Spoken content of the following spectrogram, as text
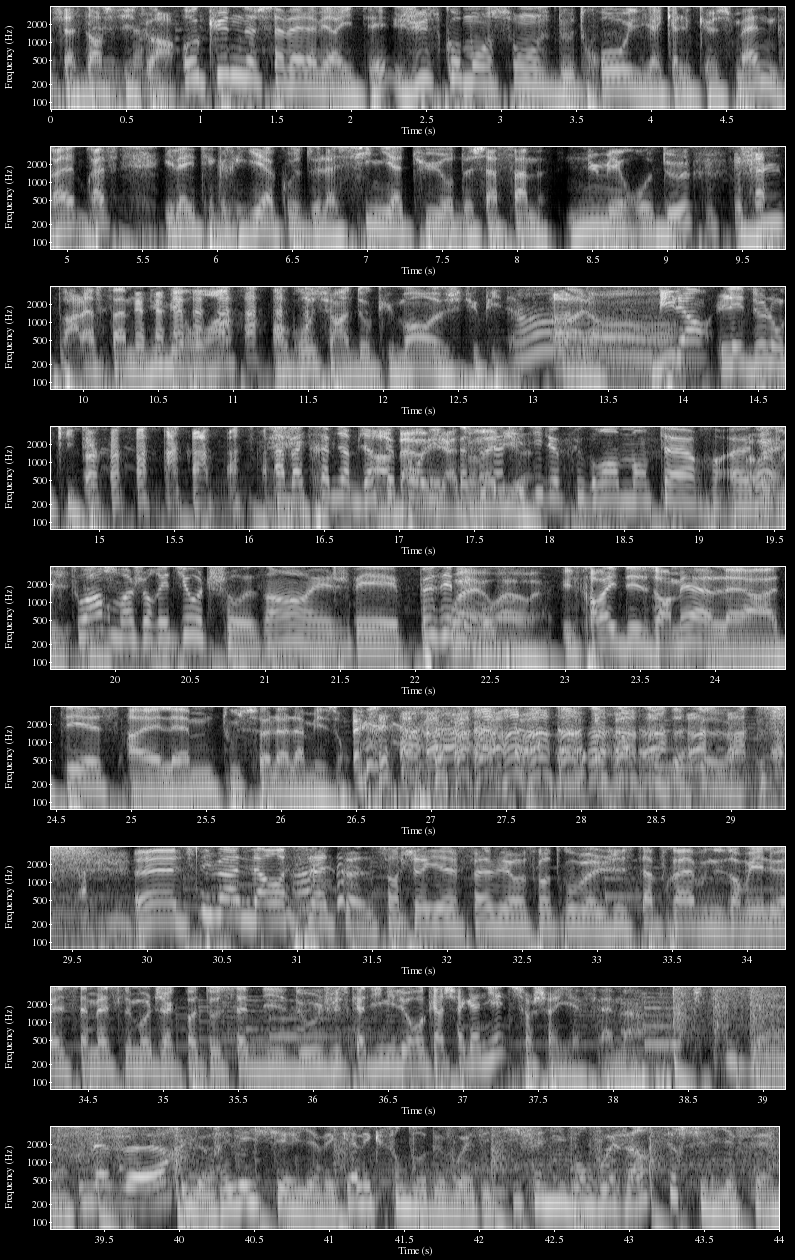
j'adore cette histoire, aucune ne savait la vérité, jusqu'au mensonge de trop il y a quelques semaines. Bref, il a été grillé à cause de la signature de sa femme numéro 2, vue par la femme numéro 1, en gros sur un document euh, stupide. Voilà. Bilan, les deux l'ont quitté. Ah bah très bien, bien Ah fait bah pour oui, lui. Parce que toi avis, tu ouais. dis le plus grand menteur euh, Ouais, de l'histoire, moi j'aurais dit autre chose. Hein, et je vais peser mes mots. ouais, ouais. Il travaille désormais à la TSALM tout seul à la maison. euh, Slimane, la recette sur Chéri FM et on se retrouve juste après. Vous nous envoyez le SMS, le mot jackpot au 7 10 12 jusqu'à 10 000 euros cash à gagner sur Chéri FM. 6h, 9h, le réveil chéri avec Alexandre Devoise et Tiffany Bonvoisin sur Chérie FM.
